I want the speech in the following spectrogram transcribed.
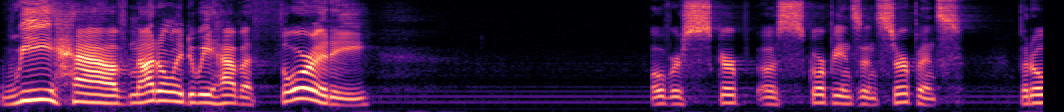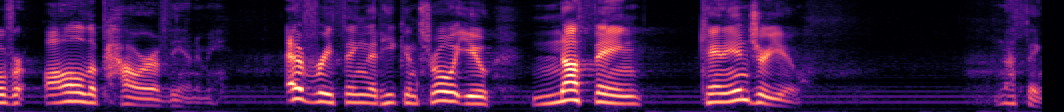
We have, not only do we have authority over uh, scorpions and serpents, but over all the power of the enemy. Everything that he can throw at you, nothing can injure you. Nothing.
